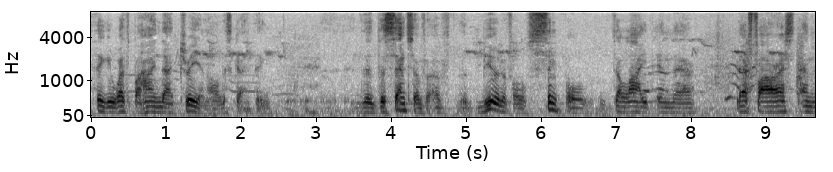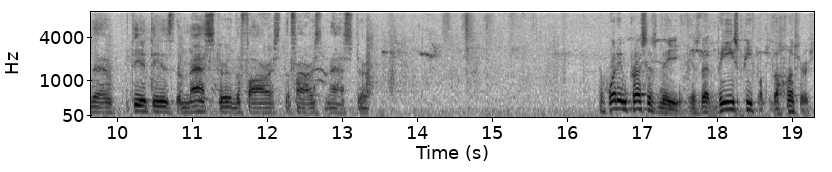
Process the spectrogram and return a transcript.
thinking what's behind that tree and all this kind of thing. The, the sense of, of the beautiful, simple delight in their, their forest, and their deity is the master of the forest, the forest master. And what impresses me is that these people, the hunters,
